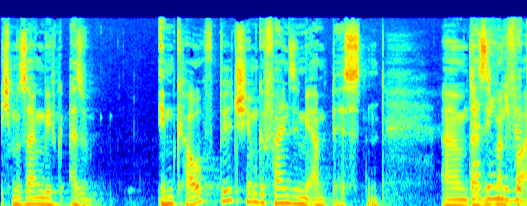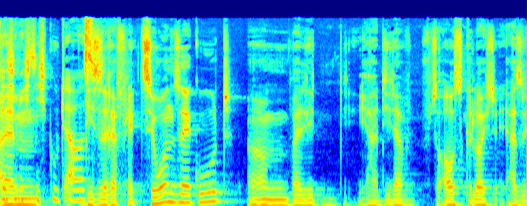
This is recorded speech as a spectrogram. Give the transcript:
ich muss sagen, also im Kaufbildschirm gefallen sie mir am besten. Ähm, da, da sieht man vor allem diese Reflexion sehr gut, ähm, weil die, ja, die da so ausgeleuchtet, also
